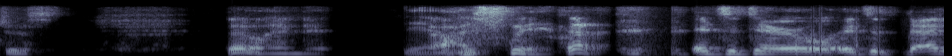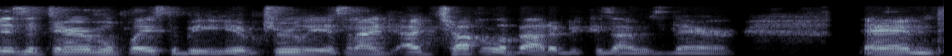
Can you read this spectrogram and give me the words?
just that'll end it. Yeah, Honestly, it's a terrible. It's a that is a terrible place to be. It truly is, and I I chuckle about it because I was there, and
